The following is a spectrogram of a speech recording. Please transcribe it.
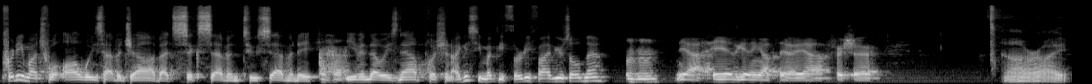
pretty much will always have a job at 6'7", 270, uh-huh. even though he's now pushing. I guess he might be thirty five years old now. Mm-hmm. Yeah, he is getting up there. Yeah, for sure. All right,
